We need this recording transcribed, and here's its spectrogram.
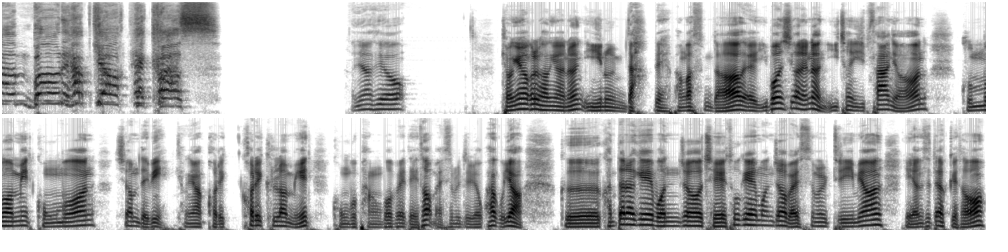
한 번에 합격 해커스 안녕하세요. 경영학을 강의하는 이인호입니다. 네, 반갑습니다. 네, 이번 시간에는 2024년 군무원 및 공무원 시험 대비 경영학 커리, 커리큘럼 및 공부 방법에 대해서 말씀을 드리려고 하고요. 그 간단하게 먼저 제 소개 먼저 말씀을 드리면 예, 연세대학교에서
